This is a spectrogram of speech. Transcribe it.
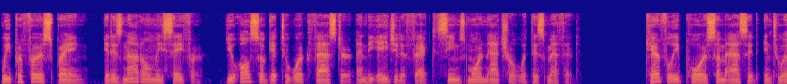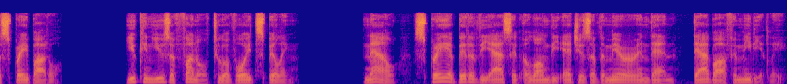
We prefer spraying, it is not only safer, you also get to work faster and the aged effect seems more natural with this method. Carefully pour some acid into a spray bottle. You can use a funnel to avoid spilling. Now, spray a bit of the acid along the edges of the mirror and then, dab off immediately.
